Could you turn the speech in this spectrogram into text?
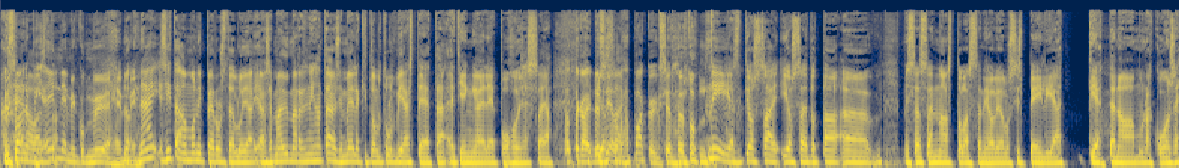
Kyllä parempi ennemmin kuin myöhemmin. No, näin, sitä on moni perustellut ja, ja se mä ymmärrän ihan täysin. Meillekin tuolla tullut viestejä, että, että jengi ajelee pohjoisessa. Ja Totta kai, no jossain, siellä on vähän pakko, kun siellä on lunta. Niin, ja sitten jossain, jossain tota, äh, missä jossain Nastolassa, niin oli ollut siis peiliä tiettänä aamuna, kun on se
